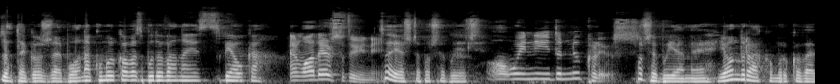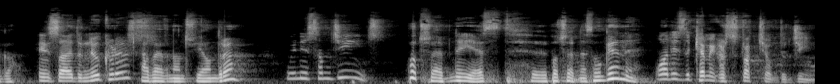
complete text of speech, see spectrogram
dlatego że błona komórkowa zbudowana jest z białka. And what else do you need? Co jeszcze potrzebujecie? Oh, we need the nucleus. Potrzebujemy jądra komórkowego, Inside the nucleus, a wewnątrz jądra we need some genes. Potrzebny jest, y, potrzebne są geny. What is the chemical structure of the gene?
